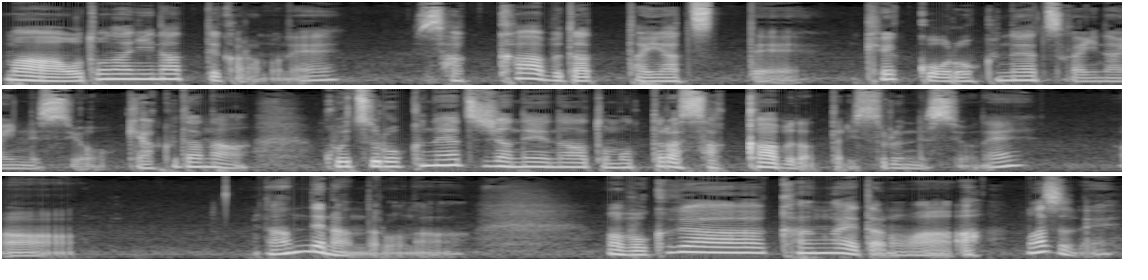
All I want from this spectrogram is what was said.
まあ大人になってからもね、サッカー部だったやつって結構ろくなやつがいないんですよ。逆だな。こいつろくなやつじゃねえなと思ったらサッカー部だったりするんですよね。ああ。なんでなんだろうな。まあ、僕が考えたのは、あ、まずね、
